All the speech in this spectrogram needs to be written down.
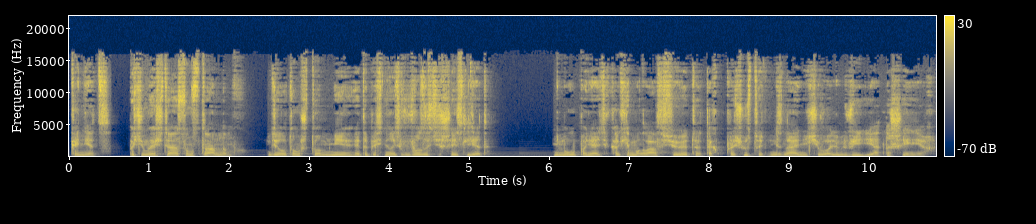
Конец. Почему я считаю сон странным? Дело в том, что мне это приснилось в возрасте 6 лет. Не могу понять, как я могла все это так прочувствовать, не зная ничего о любви и отношениях.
